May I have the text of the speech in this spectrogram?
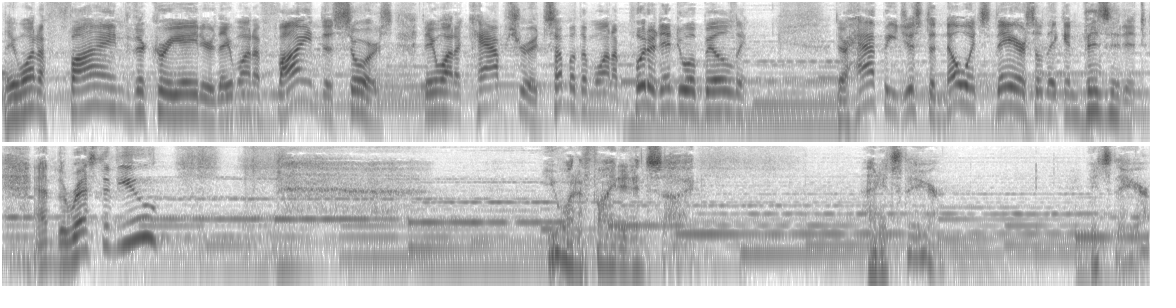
They want to find the creator. They want to find the source. They want to capture it. Some of them want to put it into a building. They're happy just to know it's there so they can visit it. And the rest of you, you want to find it inside. And it's there. It's there.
